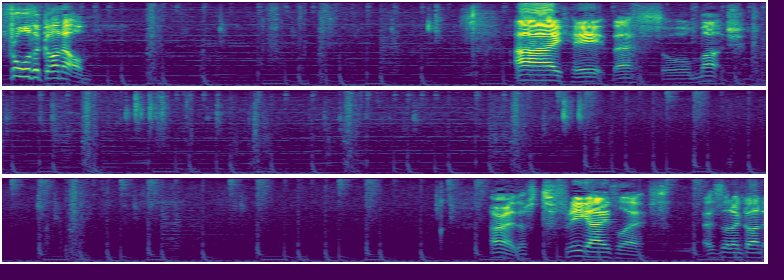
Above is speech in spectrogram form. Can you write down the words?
Throw the gun at him! I hate this so much. Alright, there's three guys left. Is there a gun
